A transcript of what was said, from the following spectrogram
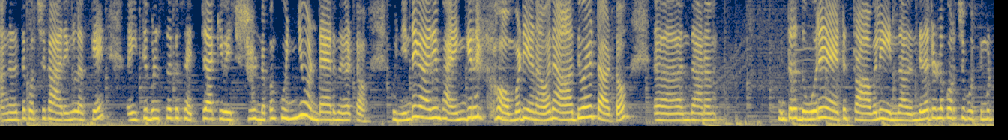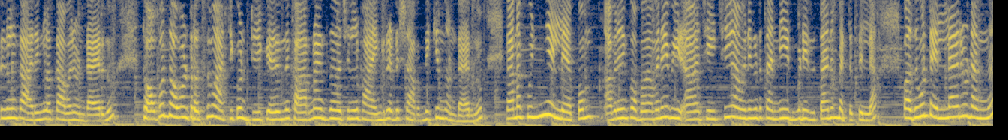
അങ്ങനത്തെ കുറച്ച് കാര്യങ്ങളൊക്കെ ഈറ്റബിൾസ് ഒക്കെ സെറ്റാക്കി വെച്ചിട്ടുണ്ട്. അപ്പം കുഞ്ഞും ഉണ്ടായിരുന്നു കേട്ടോ. കുഞ്ഞിന്റെ കാര്യം ഭയങ്കര കോമഡിയാണ് അവൻ ആദ്യമായിട്ടാട്ടോ എന്താണ് ഇത്ര ദൂരെയായിട്ട് ട്രാവൽ ചെയ്യുന്നത് അതിന്റേതായിട്ടുള്ള കുറച്ച് ബുദ്ധിമുട്ടുകളും കാര്യങ്ങളൊക്കെ അവനുണ്ടായിരുന്നു. തോപ്പം തോപ്പം ഡ്രസ്സ് മാറ്റിക്കൊണ്ടിരിക്കുന്നു കാരണം എന്താണെന്ന് വെച്ചാൽ ഭയങ്കരമായിട്ട് ഛർദ്ദിക്കുന്നുണ്ടായിരുന്നു. കാരണം കുഞ്ഞല്ലേ അപ്പം അവനെ അവനെ ചേച്ചി അവനും കൂടെ തന്നെ ഇവിടെ ഇരുത്താനും പറ്റത്തില്ല. അപ്പം അതുകൊണ്ട് എല്ലാവരോടും അങ്ങ്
